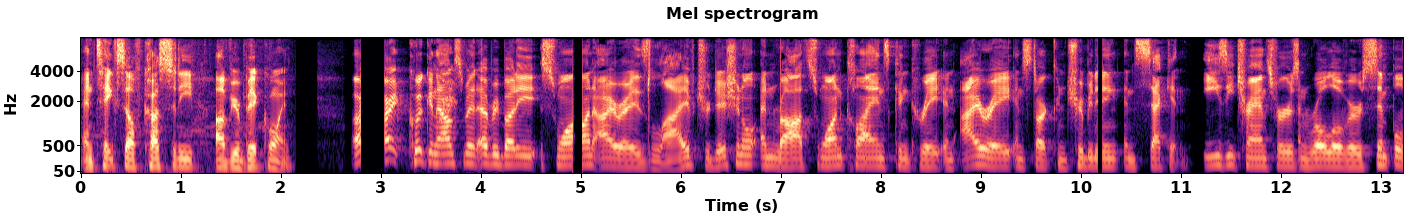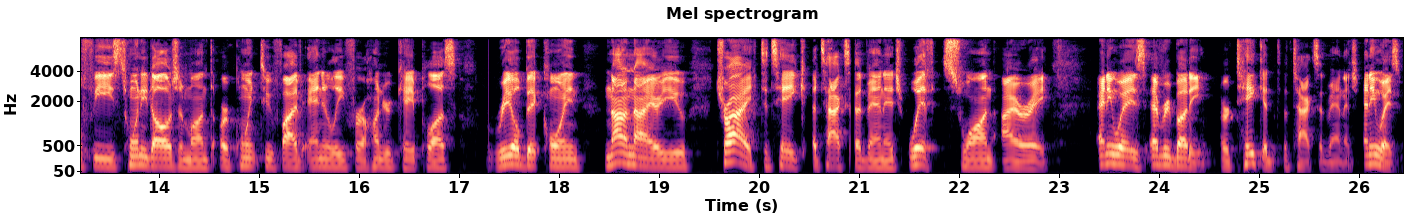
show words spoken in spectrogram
and take self custody of your Bitcoin. All right, quick announcement, everybody. Swan IRA is live. Traditional and Roth Swan clients can create an IRA and start contributing in second. Easy transfers and rollovers, simple fees, $20 a month or 0.25 annually for 100K plus. Real Bitcoin, not an IOU. Try to take a tax advantage with Swan IRA. Anyways, everybody, or take a, a tax advantage. Anyways,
